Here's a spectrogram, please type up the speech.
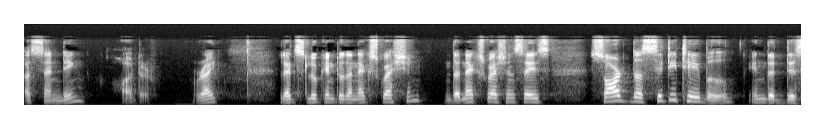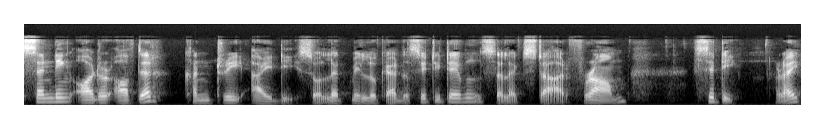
ascending order, right? Let's look into the next question. The next question says, sort the city table in the descending order of their country ID. So let me look at the city table, select star from city, right?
